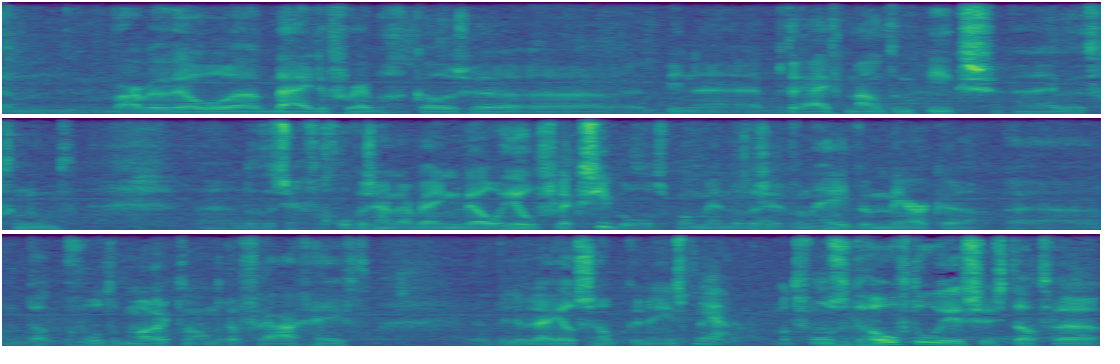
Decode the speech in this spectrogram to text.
Um, waar we wel uh, beide voor hebben gekozen binnen het bedrijf, Mountain Peaks hebben we het genoemd. dat we zeggen van, goh, we zijn daarbij wel heel flexibel. Op het moment dat we zeggen van, hé, hey, we merken dat bijvoorbeeld de markt een andere vraag heeft, willen we daar heel snel op kunnen inspelen. Ja. Wat voor ons het hoofddoel is, is dat we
